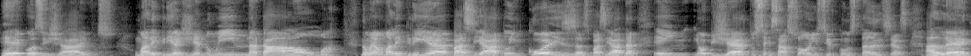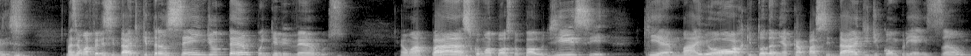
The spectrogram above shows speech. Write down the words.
Regozijai-vos, uma alegria genuína da alma. Não é uma alegria baseada em coisas, baseada em objetos, sensações, circunstâncias alegres mas é uma felicidade que transcende o tempo em que vivemos. É uma paz, como o apóstolo Paulo disse, que é maior que toda a minha capacidade de compreensão,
